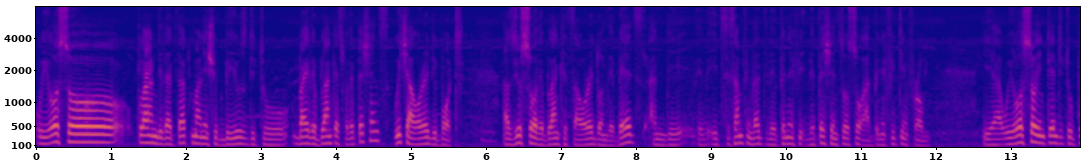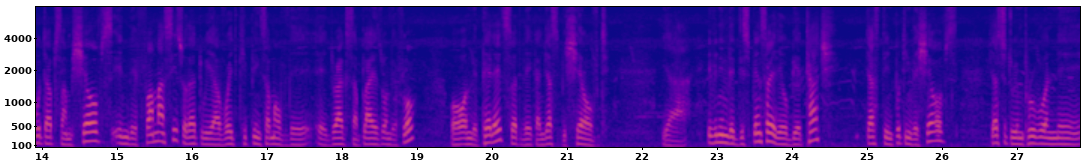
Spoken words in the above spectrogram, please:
we also planned that that money should be used to buy the blankets for the patients, which are already bought. As you saw, the blankets are already on the beds, and the, it's something that the, benefit, the patients also are benefiting from. Yeah, we also intended to put up some shelves in the pharmacy so that we avoid keeping some of the uh, drug supplies on the floor or on the pallets so that they can just be shelved. Yeah, even in the dispensary there will be a touch just in putting the shelves just to improve on uh,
